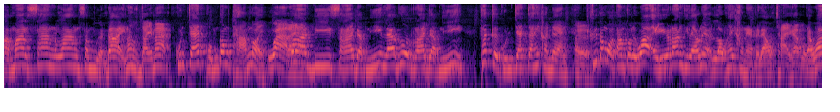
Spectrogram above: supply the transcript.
สามารถสร้างร่างเสมือนได้ น่าสนใจมาก คุณแจ๊ดผมต้องถามหน่อยว่าอะไรว่าดีไซน์แบบนี้และรวดลายแบบนี้ ถ้าเกิดคุณแจ๊ดจะให้คะแนน เออ คือต้องบอกตามตรงเลยว่าไอ้ร่างที่แล้วเนี่ยเราให้คะแนนไปแล้ว ใช่ครับผม แต่ว่า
